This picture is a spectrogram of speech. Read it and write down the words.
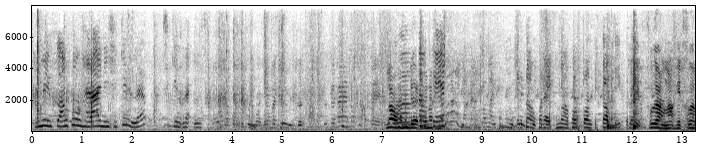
เครื่องปรุงให้ได้นี่สิกินแล้วสิกินได้อีกเล่าให้มันเดือดก่อนนะเผ็ดจะต้องก็ได้มาพบก่อนจะต้องสิก็ได้เห็ดเฟืองเนาะเห็ดเฟือง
